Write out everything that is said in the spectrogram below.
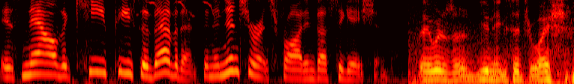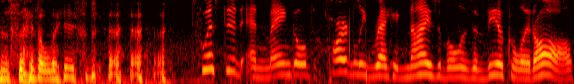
it's now the key piece of evidence in an insurance fraud investigation. It was a unique situation, to say the least. Twisted and mangled, hardly recognizable as a vehicle at all.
